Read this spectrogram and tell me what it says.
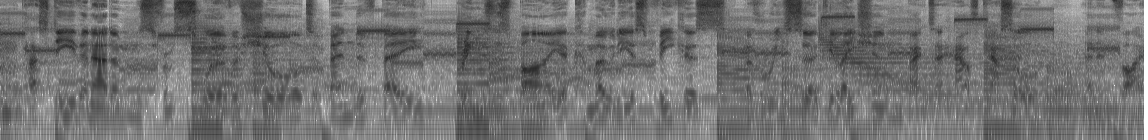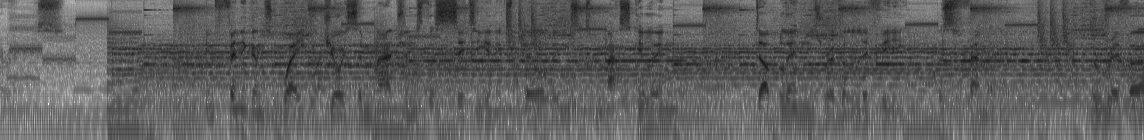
Past Even Adams, from swerve of shore to bend of bay, brings us by a commodious vicus of recirculation back to Howth Castle and environs. In Finnegans Wake, Joyce imagines the city and its buildings as masculine, Dublin's River Liffey as feminine. The river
